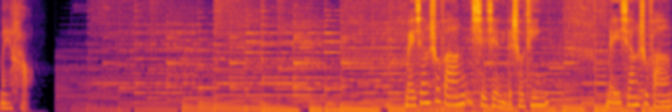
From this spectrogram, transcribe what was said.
美好。美香书房，谢谢你的收听。美香书房，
